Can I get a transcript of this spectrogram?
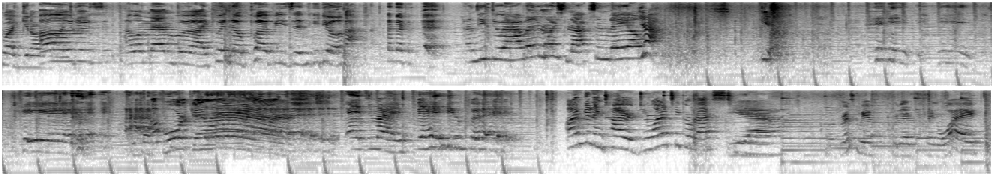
Do I get on Oh, I remember I put the puppies in here. Andy, do I have any more snacks in there? Yeah. Here. a fork and wrench. It's my favorite. I'm getting tired. Do you want to take a rest? Yeah. Well, first we have to put everything away.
